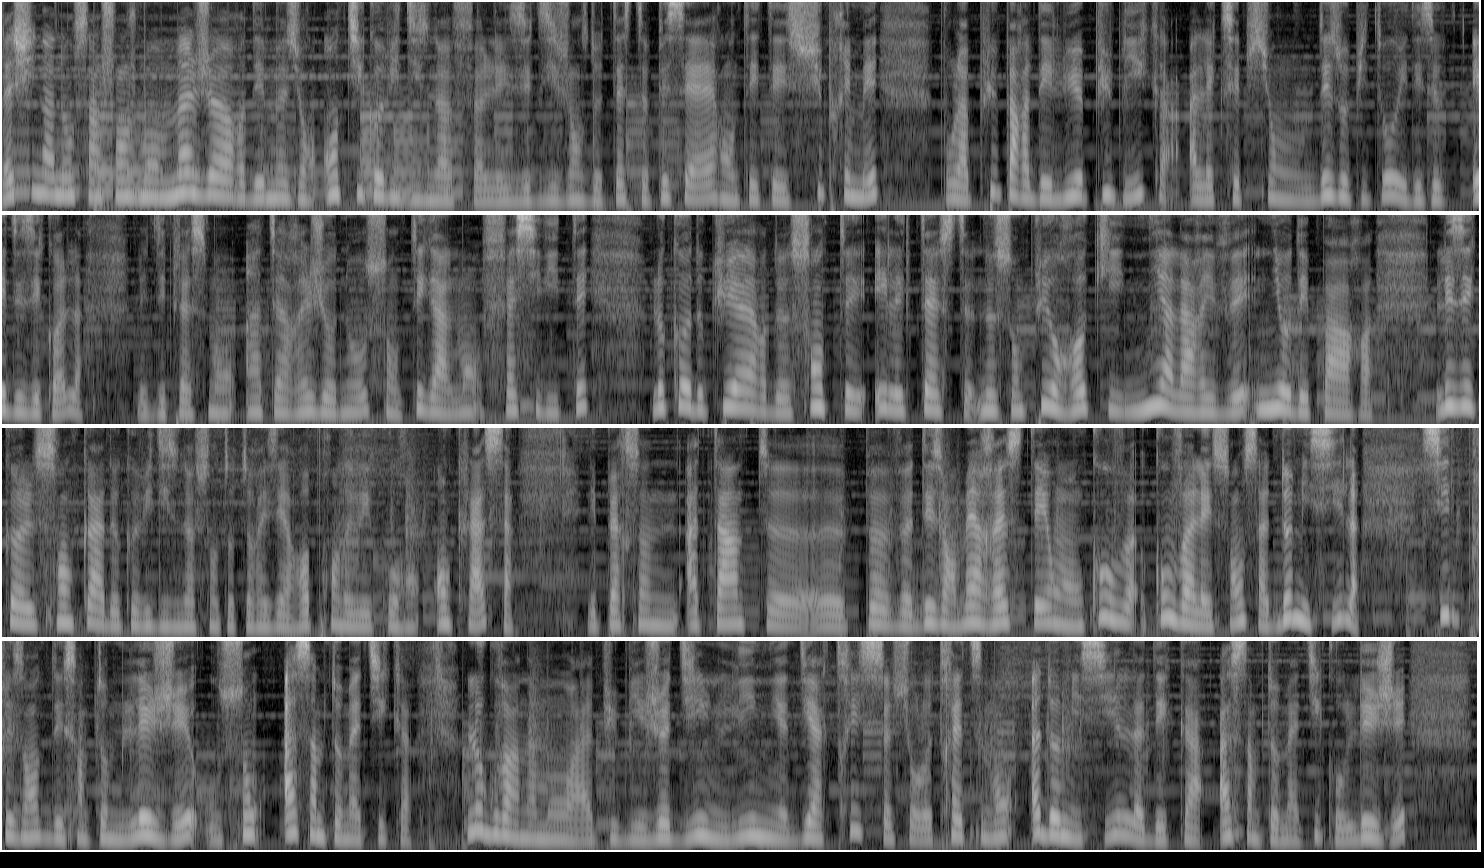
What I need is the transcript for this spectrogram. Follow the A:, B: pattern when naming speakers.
A: La Chine annonce un changement majeur des mesures anti-Covid-19. Les exigences de tests PCR ont été supprimées pour la plupart des lieux publics, à l'exception des hôpitaux et des, écoles. Les déplacements interrégionaux sont également facilités. Le code QR de santé et les tests ne sont plus requis ni à l'arrivée ni au départ. Les écoles sans cas de Covid-19 sont autorisées à reprendre les courants en classe. Les personnes atteintes euh, peuvent désormais rester en conv- convalescence à domicile s'ils présentent des symptômes légers ou sont asymptomatiques. Le gouvernement a publié jeudi une ligne directrice sur le traitement à domicile des cas asymptomatiques ou légers.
